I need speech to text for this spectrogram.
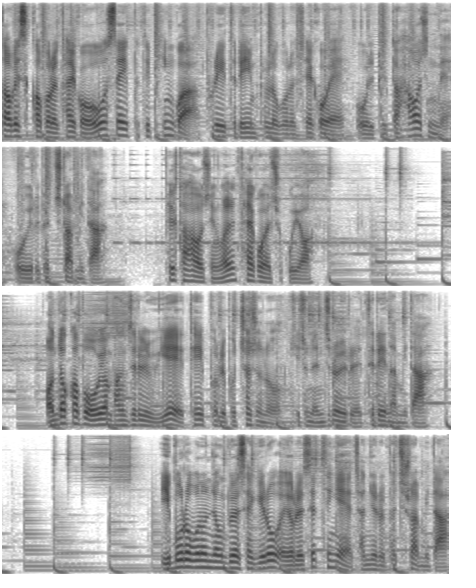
서비스 커버를 탈거 후 safety pin과 pre drain plug를 제거해 오일 필터 하우징 내 오일을 배출합니다. 필터 하우징을 탈거해주고요. undercover 오염 방지를 위해 테이프를 붙여준 후 기존 엔진 오일을 drain합니다. 입으로 부는 정도의 세기로 에어를 세팅해 잔유를 배출합니다.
